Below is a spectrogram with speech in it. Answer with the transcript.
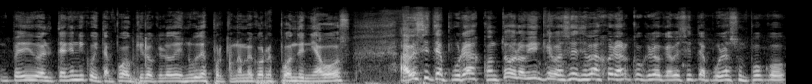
un pedido del técnico y tampoco quiero que lo desnudes porque no me corresponde ni a vos. A veces te apurás, con todo lo bien que lo haces debajo del arco, creo que a veces te apurás un poco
